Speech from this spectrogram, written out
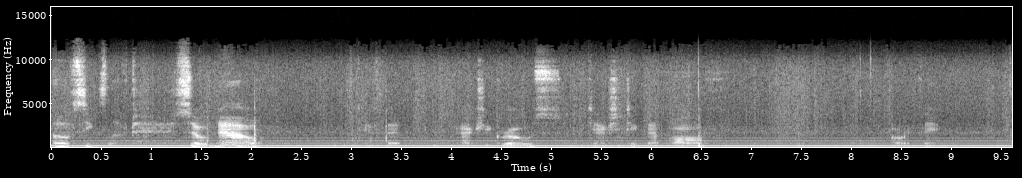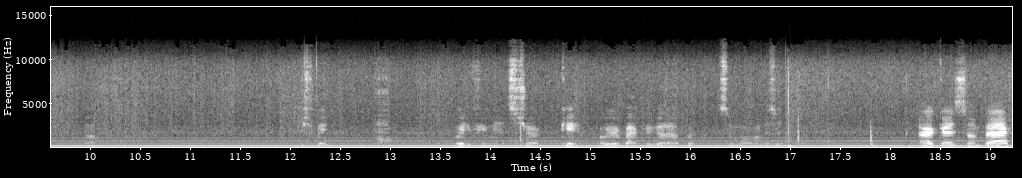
of seeds left. So now, if that actually grows, we can actually take that off our thing. Oh. Just wait. Wait a few minutes, Chuck. Okay, I'll be right back. I gotta put some more windows in. Alright guys, so I'm back.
